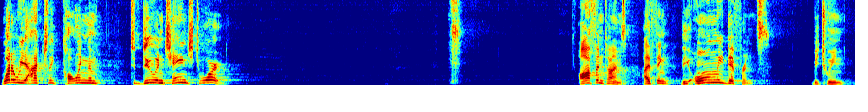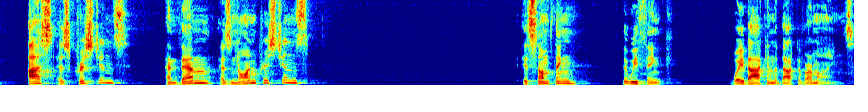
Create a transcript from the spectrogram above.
What are we actually calling them to do and change toward? Oftentimes, I think the only difference between us as Christians and them as non Christians is something that we think way back in the back of our minds.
